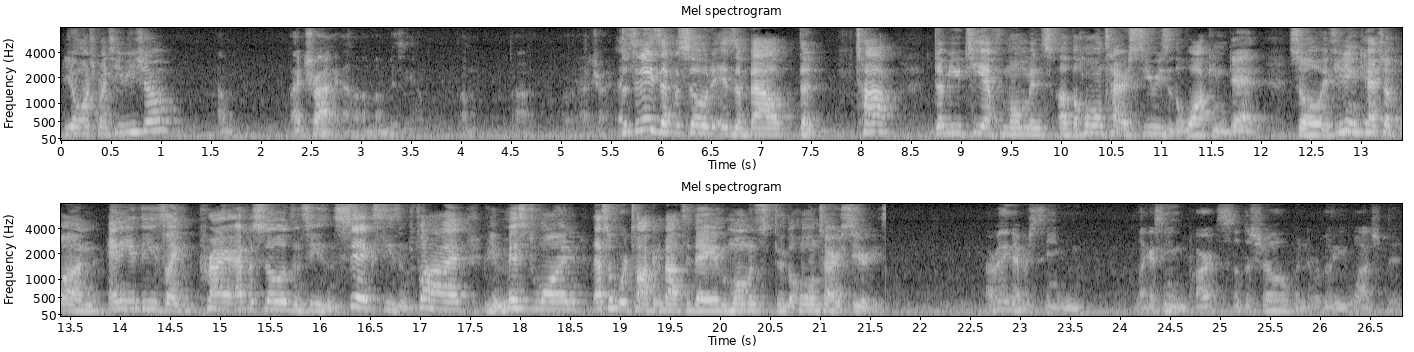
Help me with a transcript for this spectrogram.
you don't watch my TV show? Um, I try. I'm, I'm busy. I'm, I'm uh, I try. So today's episode is about the top WTF moments of the whole entire series of The Walking Dead. So if you didn't catch up on any of these like prior episodes in season six, season five, if you missed one, that's what we're talking about today. The moments through the whole entire series. I really never seen, like I seen parts of the show, but never really watched it.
